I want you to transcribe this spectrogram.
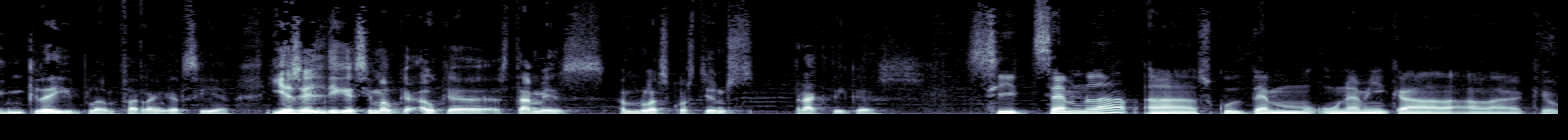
increïble, en Ferran Garcia. I és ell, diguéssim, el que, el que està més amb les qüestions pràctiques. Si et sembla, eh, escoltem una mica a la que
